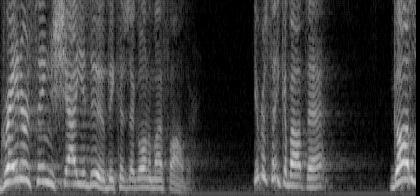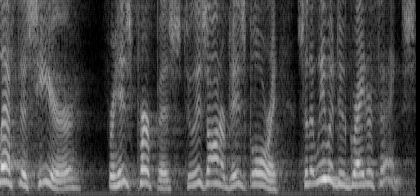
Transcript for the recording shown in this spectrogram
Greater things shall you do because I go to my Father. You ever think about that? God left us here for his purpose, to his honor, to his glory, so that we would do greater things.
